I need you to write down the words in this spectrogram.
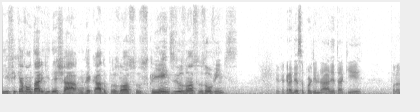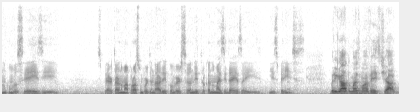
e fique à vontade de deixar um recado para os nossos clientes e os nossos ouvintes. Eu que agradeço a oportunidade de estar aqui falando com vocês e espero estar numa próxima oportunidade conversando e trocando mais ideias aí e experiências. Obrigado mais uma vez, Tiago.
